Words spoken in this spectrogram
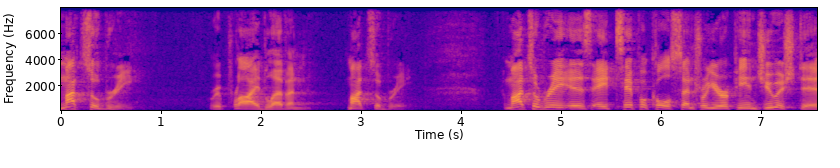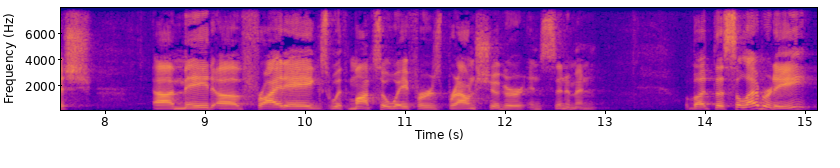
Matzo brie, replied Levin. Matzo brie is a typical Central European Jewish dish uh, made of fried eggs with matzo wafers, brown sugar, and cinnamon. But the celebrity,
